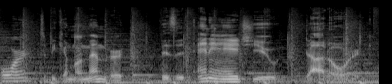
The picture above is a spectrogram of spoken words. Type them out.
or to become a member, visit nahu.org.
